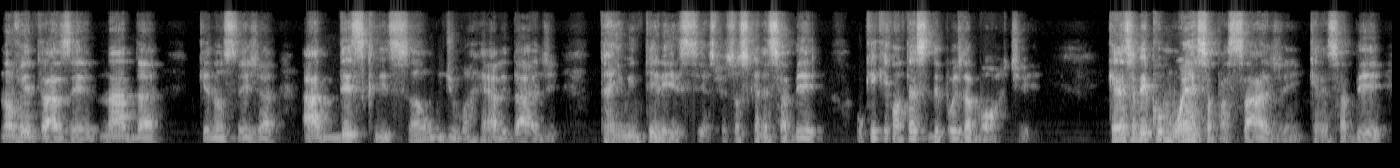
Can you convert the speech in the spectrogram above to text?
não vem trazer nada que não seja a descrição de uma realidade. Tem o interesse. As pessoas querem saber o que, que acontece depois da morte. Querem saber como é essa passagem, querem saber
